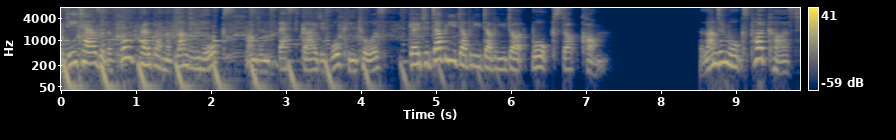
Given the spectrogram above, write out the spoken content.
For details of the full programme of London Walks, London's best guided walking tours, go to www.walks.com. The London Walks podcast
